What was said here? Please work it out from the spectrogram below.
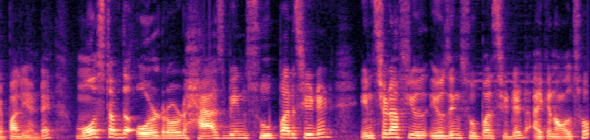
చెప్పాలి అంటే most of the old road has been superseded instead of using superseded I can also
